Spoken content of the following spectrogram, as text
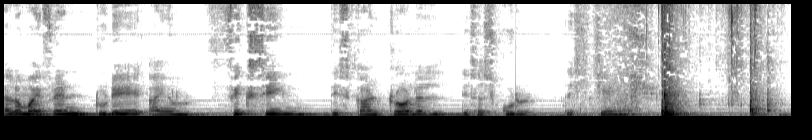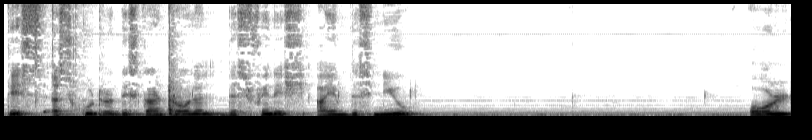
hello my friend. Today i am fixing this controller this scooter this change. This scooter this controller this finish i am this new old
